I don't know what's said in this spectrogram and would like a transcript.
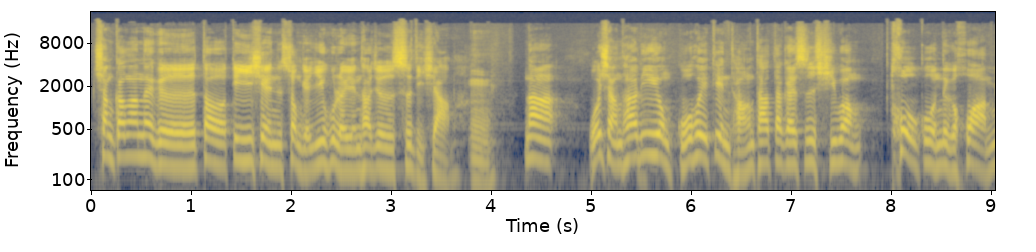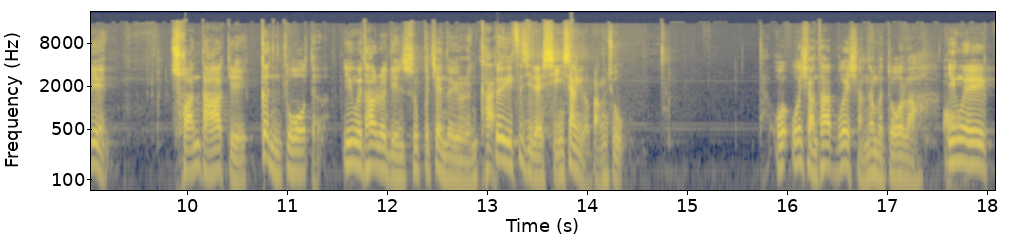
像刚刚那个到第一线送给医护人员，他就是私底下嘛。嗯，那我想他利用国会殿堂，他大概是希望透过那个画面传达给更多的，因为他的脸书不见得有人看，对于自己的形象有帮助。我我想他不会想那么多啦，因为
